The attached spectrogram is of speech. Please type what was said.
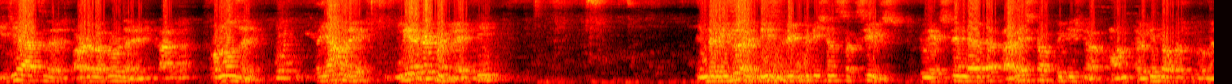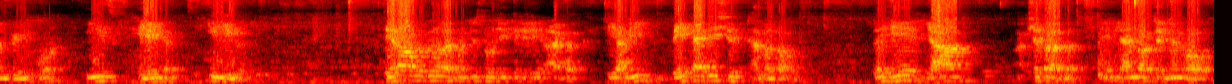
ही जी आज ऑर्डर अपलोड झाली आणि काल प्रोनाऊन्स झाली तर यामध्ये क्लिअर कट म्हटलंय की in the result this result, this writ petition succeeds to extend that the arrest of petitioner on 13th August 2024 is held illegal. तेरा ऑगस्ट दोन हजार पंचवीस रोजी केलेली अटक ही आम्ही बेकायदेशीर ठरवत आहोत. तर हे या क्षेत्रात एक ऑफ जजमेंट व्हावं.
